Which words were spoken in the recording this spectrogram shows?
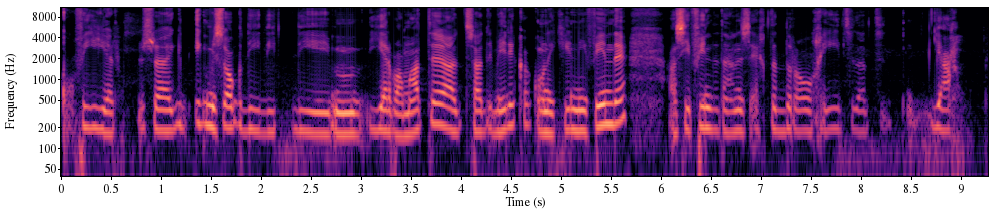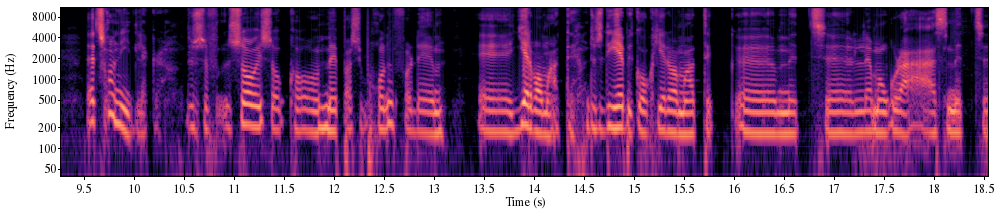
koffie hier. Dus ik, mis ook die, die, die mm, yerba mate uit Zuid-Amerika, kon ik hier niet vinden. Als je vindt, dan is het echt een droog iets. Dat, ja, het is gewoon niet lekker. Dus zo is ook uh, mijn passie begonnen voor de eh yerba mate. Dus die heb ik ook, yerba mate met lemongrass, met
